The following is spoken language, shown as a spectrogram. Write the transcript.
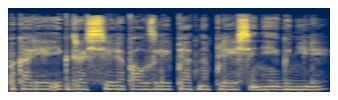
По коре Игдрасиля ползли пятна плесени и гнили.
